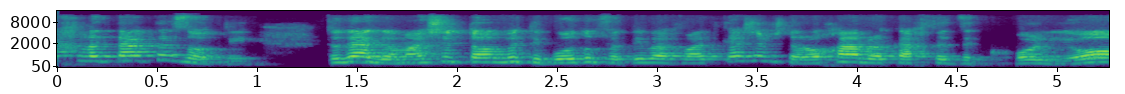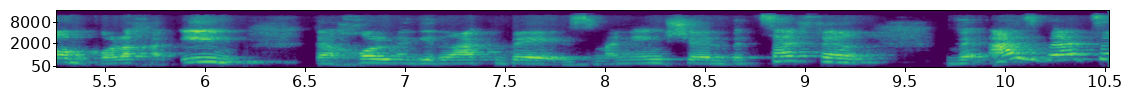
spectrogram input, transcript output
החלטה כזאת. אתה יודע, גם מה שטוב בטיפול תרופתי בהפרעת קשב, שאתה לא חייב לקחת את זה כל יום, כל החיים, אתה יכול נגיד רק בזמנים של בית ספר, ואז בעצם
